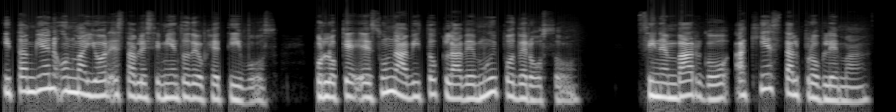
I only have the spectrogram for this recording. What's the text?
y también un mayor establecimiento de objetivos, por lo que es un hábito clave muy poderoso. Sin embargo, aquí está el problema.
